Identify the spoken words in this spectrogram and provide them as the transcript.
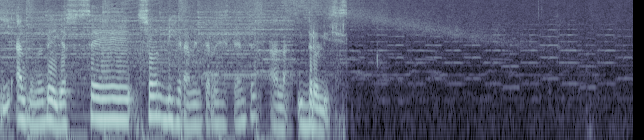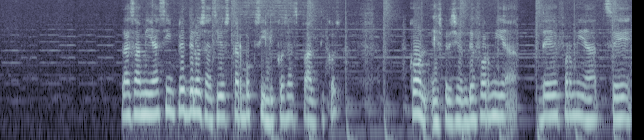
y algunos de ellos se, son ligeramente resistentes a la hidrólisis. Las amidas simples de los ácidos carboxílicos asfálticos con expresión de deformidad, de deformidad se,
